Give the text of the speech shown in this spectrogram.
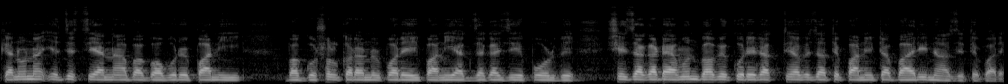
কেননা এ যে চেনা বা গোবরের পানি বা গোসল করানোর পরে এই পানি এক জায়গায় যেয়ে পড়বে সেই জায়গাটা এমনভাবে করে রাখতে হবে যাতে পানিটা বাইরে না যেতে পারে।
